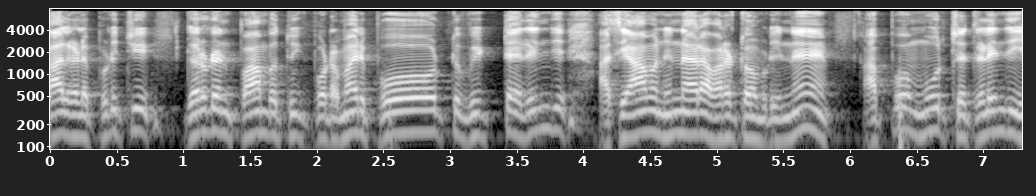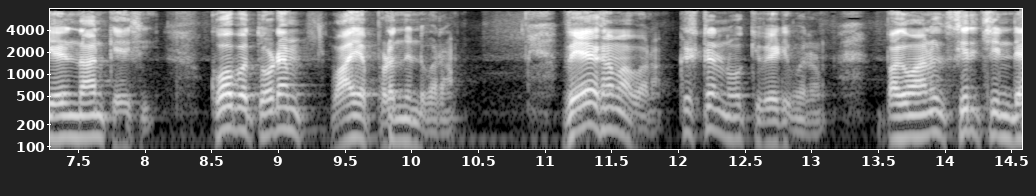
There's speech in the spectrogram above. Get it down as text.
கால்களை பிடிச்சி கருடன் பாம்பை தூக்கி போட்ட மாதிரி போட்டு விட்டெறிஞ்சு அசையாமல் நின்னாரா வரட்டும் அப்படின்னு அப்போ மூர்ச்சை தெளிஞ்சு எழுந்தான் கேசி. கோபத்தோட வாயை பிளந்துட்டு வரான். வேகமாக வரான். கிருஷ்ணன் நோக்கி வேடி வரும் பகவானுக்கு சிரிச்சின்ற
